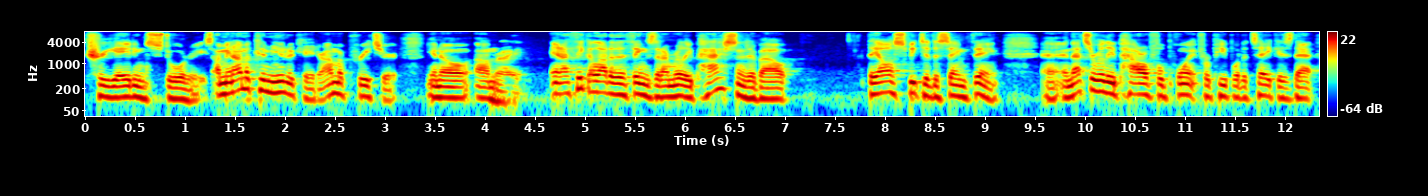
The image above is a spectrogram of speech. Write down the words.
creating stories. I mean, I'm a communicator, I'm a preacher future, you know? Um, right. And I think a lot of the things that I'm really passionate about they all speak to the same thing and that's a really powerful point for people to take is that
